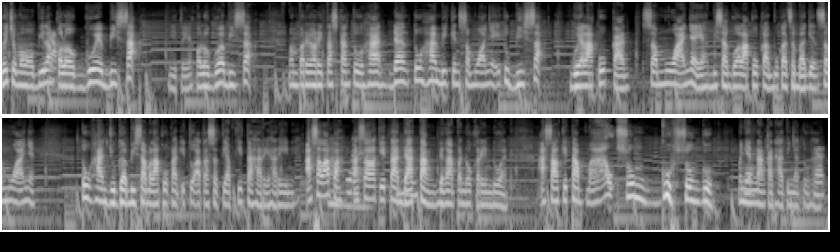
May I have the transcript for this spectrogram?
gue cuma mau bilang Ya. kalau gue bisa gitu ya kalau gue bisa memprioritaskan Tuhan dan Tuhan bikin semuanya itu bisa gue lakukan semuanya ya bisa gue lakukan bukan sebagian semuanya Tuhan juga bisa melakukan itu atas setiap kita hari-hari ini. Asal apa? Asal kita datang dengan penuh kerinduan. Asal kita mau sungguh-sungguh menyenangkan hatinya Tuhan. Yes.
